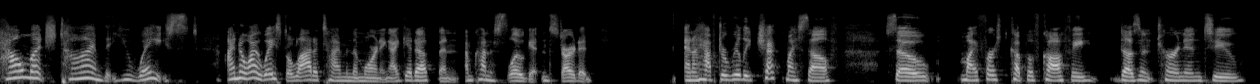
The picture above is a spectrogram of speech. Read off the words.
how much time that you waste. I know i waste a lot of time in the morning. I get up and i'm kind of slow getting started and i have to really check myself so my first cup of coffee doesn't turn into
